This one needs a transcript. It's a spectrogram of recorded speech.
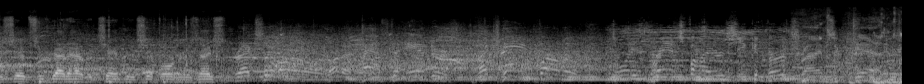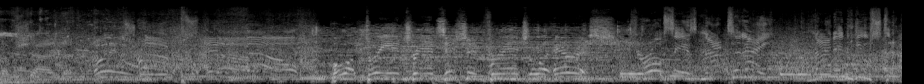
Championships, you've got to have a championship organization. Drexler, oh, what a pass to Anders. Hakeem follows. Dorian Branch fires, she converts. Grimes again. Tough shot. Oh, drops. Pull up three in transition for Angela Harris. Jerome says not tonight, not in Houston.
